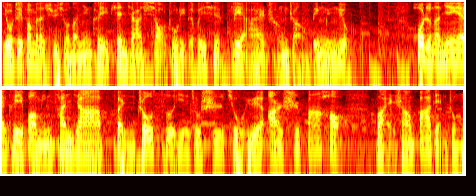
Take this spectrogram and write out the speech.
有这方面的需求呢，您可以添加小助理的微信“恋爱成长零零六”，或者呢，您也可以报名参加本周四，也就是九月二十八号晚上八点钟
